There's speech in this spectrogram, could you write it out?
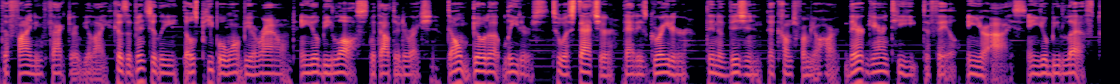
defining factor of your life because eventually those people won't be around and you'll be lost without their direction. Don't build up leaders to a stature that is greater than a vision that comes from your heart. They're guaranteed to fail in your eyes, and you'll be left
